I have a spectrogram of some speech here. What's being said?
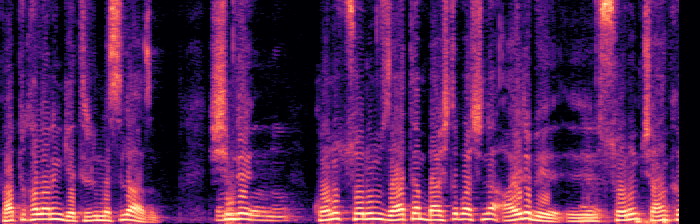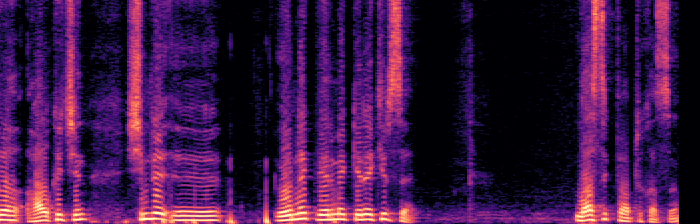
Fabrikaların getirilmesi lazım. Şimdi sorunu. Konut sorunu zaten başlı başına ayrı bir e, Evet. sorun Çankırı halkı için. Şimdi e, örnek vermek gerekirse lastik fabrikası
